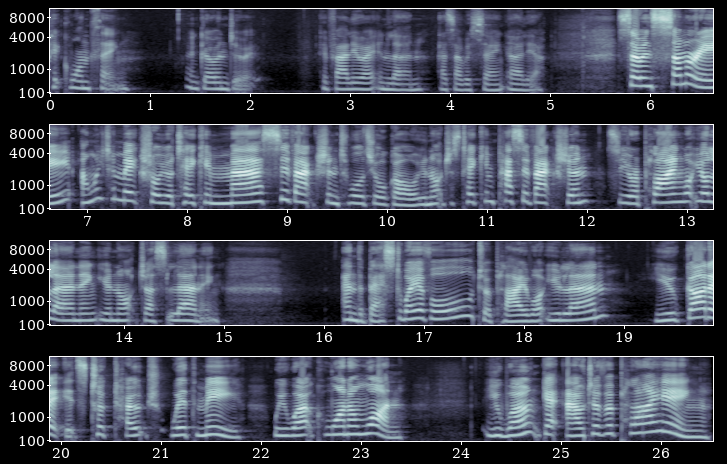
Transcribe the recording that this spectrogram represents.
Pick one thing and go and do it. Evaluate and learn, as I was saying earlier. So, in summary, I want you to make sure you're taking massive action towards your goal. You're not just taking passive action, so you're applying what you're learning, you're not just learning. And the best way of all to apply what you learn, you got it. It's to coach with me. We work one on one. You won't get out of applying.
